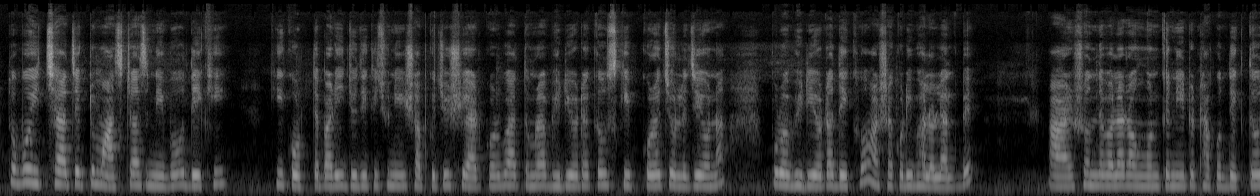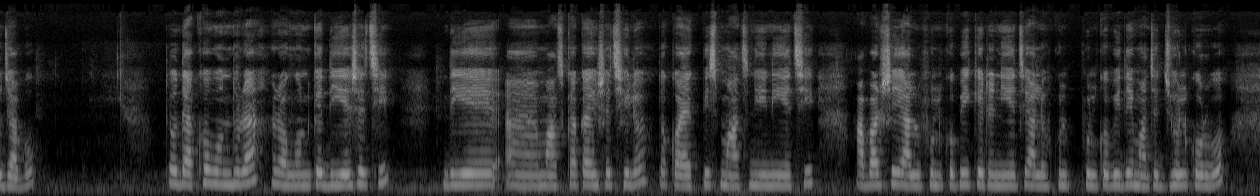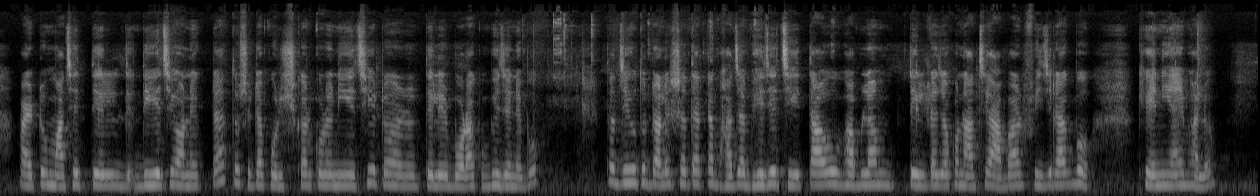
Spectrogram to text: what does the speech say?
তবু ইচ্ছা আছে একটু মাছ টাছ নেব, দেখি কি করতে পারি, যদি কিছু নিয়ে সব কিছু শেয়ার করব, আর তোমরা ভিডিওটাকেও স্কিপ করে চলে যেও না। পুরো ভিডিওটা দেখো, আশা করি ভালো লাগবে। আর সন্ধেবেলা রঙ্গনকে নিয়ে একটু ঠাকুর দেখতেও যাব। তো দেখো বন্ধুরা, রঙ্গনকে দিয়ে এসেছি। দিয়ে মাছ কাকা এসেছিল, তো কয়েক পিস মাছ নিয়ে নিয়েছি। আবার সেই আলু ফুলকপি কেটে নিয়েছি। আলু ফুল, ফুলকপি দিয়ে মাছের ঝোল করব। আর একটু মাছের তেল দিয়েছি অনেকটা, তো সেটা পরিষ্কার করে নিয়েছি। এটা তেলের বড়া ভেজে নেব। তো যেহেতু ডালের সাথে একটা ভাজা ভেজেছি তাও ভাবলাম তেলটা যখন আছে আবার ফ্রিজে রাখব খেয়ে নেওয়াই ভালো।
